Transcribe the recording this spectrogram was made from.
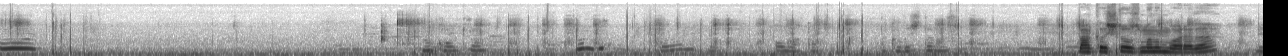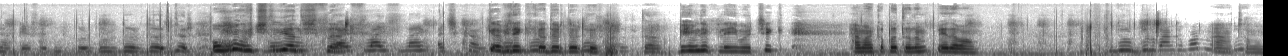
Oy. Dur kontrol. Dur dur. Devam etme. Allah kaç. Bu kılıçta nasıl? Ben kılıçta uzmanım bu arada. Bir dakika Efe dur dur dur dur dur dur. Oo uçtum Dur, ya dur, düştüler. Fly fly fly açık kalmış. Ya bir dakika dur dur dur. Tamam. Benim de play'im açık. Hemen kapatalım ve devam. Dur dur ben kapatmadım. Ha dur. tamam.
